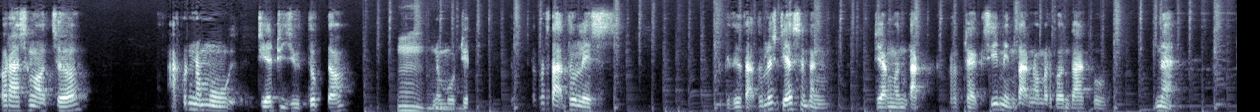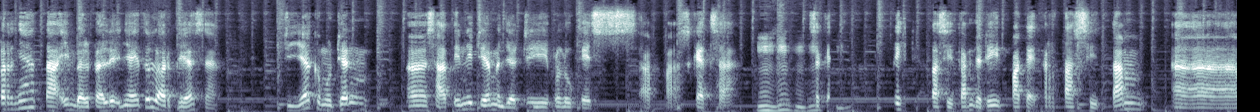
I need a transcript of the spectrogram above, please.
ora sengaja aku nemu dia di YouTube toh. Hmm. nemu dia terus tak tulis. Begitu tak tulis dia seneng. Dia ngontak redaksi minta nomor kontakku. Nah ternyata imbal baliknya itu luar biasa. Dia kemudian eh, saat ini dia menjadi pelukis apa sketsa. Hmm, hmm, hmm, Sek- hmm. putih di atas hitam jadi pakai kertas hitam eh,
